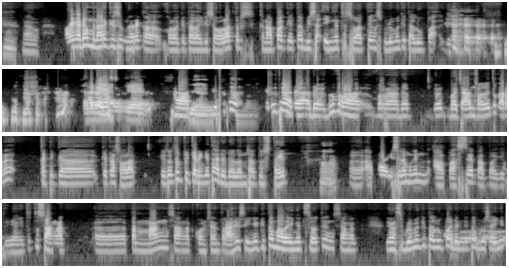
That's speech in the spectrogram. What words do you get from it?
Hmm. nah makanya kadang menarik sih sebenarnya kalau kalau kita lagi sholat terus kenapa kita bisa ingat sesuatu yang sebelumnya kita lupa gitu iya, iya. nah Iya, itu tuh itu tuh ada ada gue pernah pernah ada bacaan soal itu karena ketika kita sholat itu tuh pikiran kita ada dalam satu state Heeh. eh, apa istilah mungkin alpha state apa gitu. Yang itu tuh sangat eh, tenang sangat konsentrasi sehingga kita malah ingat sesuatu yang sangat yang sebelumnya kita lupa dan kita berusaha ingat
